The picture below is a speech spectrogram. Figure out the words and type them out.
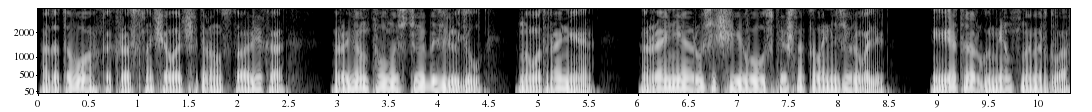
А до того, как раз с начала XIV века, район полностью обезлюдил, но вот ранее, ранее русичи его успешно колонизировали, и это аргумент номер два.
